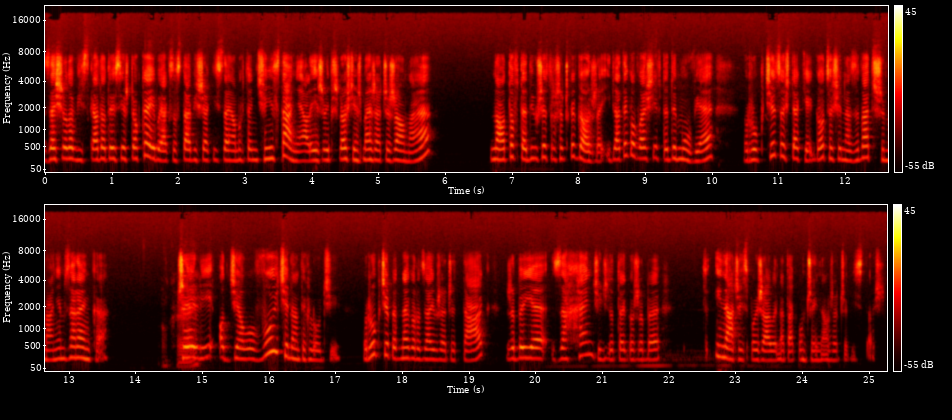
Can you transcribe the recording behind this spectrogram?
ze środowiska to, to jest jeszcze okej, bo jak zostawisz jakichś znajomych, to nic się nie stanie, ale jeżeli przyrośniesz męża czy żonę, no to wtedy już jest troszeczkę gorzej. I dlatego właśnie wtedy mówię, róbcie coś takiego, co się nazywa trzymaniem za rękę. Okej. Czyli oddziałowujcie na tych ludzi. Róbcie pewnego rodzaju rzeczy tak, żeby je zachęcić do tego, żeby inaczej spojrzały na taką czy inną rzeczywistość.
